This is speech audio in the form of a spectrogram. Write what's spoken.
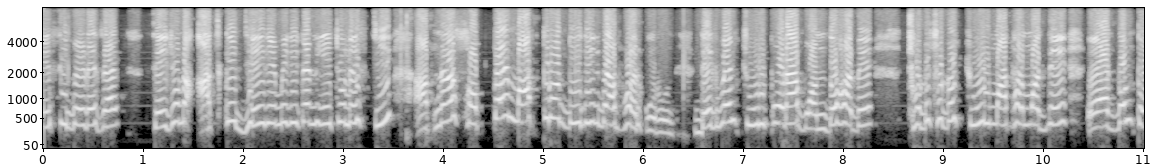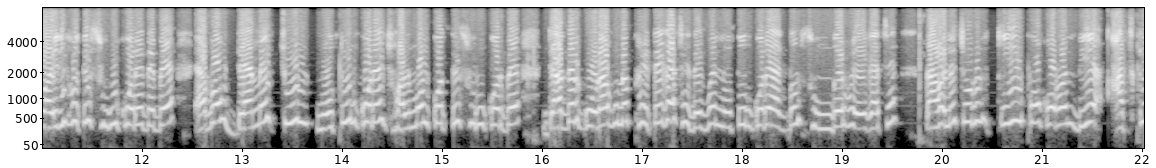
বেশি বেড়ে যায়। সেই জন্য আজকে যেই রেমেডিটা নিয়ে চলে এসেছি, আপনারা সপ্তাহে মাত্র দুদিন ব্যবহার করুন। দেখবেন চুল পড়া বন্ধ হবে, ছোট ছোট চুল মাথার মধ্যে একদম তৈরি হতে শুরু করে দেবে এবং ড্যামের চুল নতুন করে ঝলমল করতে শুরু করবে। যাদের গোড়াগুলো ফেটে গেছে, দেখবেন নতুন করে একদম সুন্দর হয়ে গেছে। তাহলে চলুন কি উপকরণ দিয়ে আজকে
